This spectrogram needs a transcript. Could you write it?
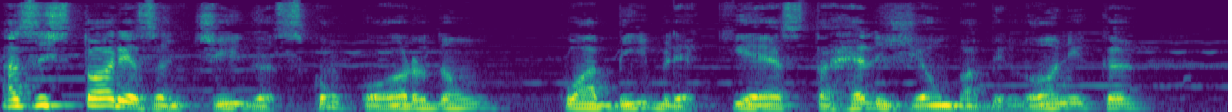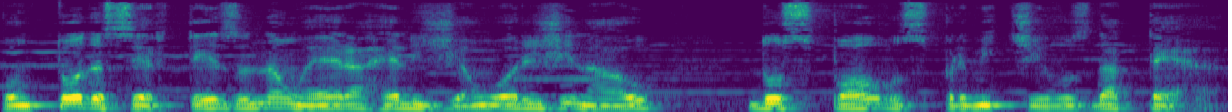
As histórias antigas concordam com a Bíblia que esta religião babilônica, com toda certeza, não era a religião original dos povos primitivos da terra.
